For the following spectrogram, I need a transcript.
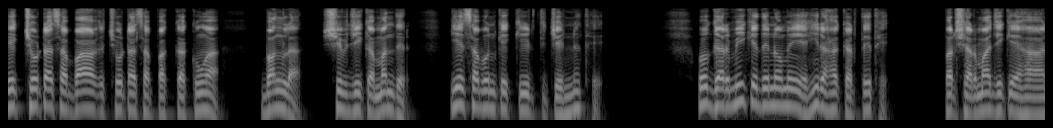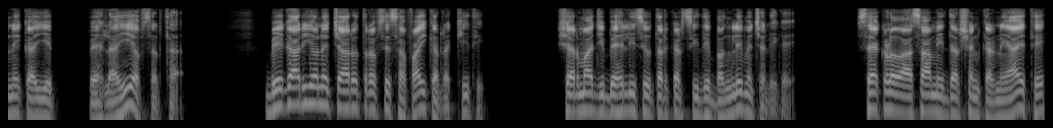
एक छोटा सा बाग छोटा सा पक्का कुआँ, बंगला, शिवजी का मंदिर, ये सब उनके कीर्ति चिन्ह थे। वो गर्मी के दिनों में यहीं रहा करते थे, पर शर्मा जी के यहाँ आने का ये पहला ही अवसर था। बेगारियों ने चारों तरफ़ से सफ़ाई कर रखी थी। शर्मा जी बहली से उतरकर सीधे बंगले में चले गए। सैकड़ों आसामी दर्शन करने आए थे,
